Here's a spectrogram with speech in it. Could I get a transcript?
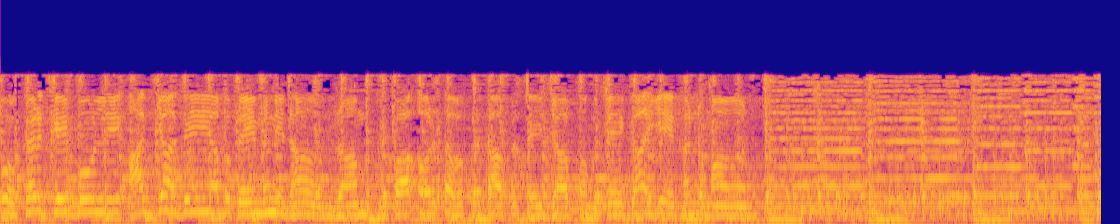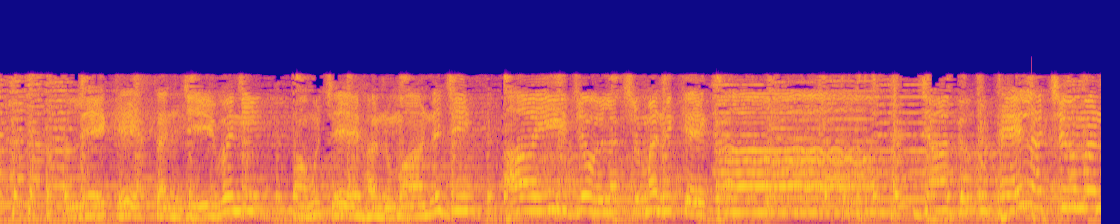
को करके बोले, आज्ञा दे अब प्रेम निधान। राम कृपा और तब प्रताप से जा पहुँचेगा ये हनुमान। लेके संजीवनी पहुँचे हनुमान जी, आई जो लक्ष्मण के काम। लक्ष्मण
